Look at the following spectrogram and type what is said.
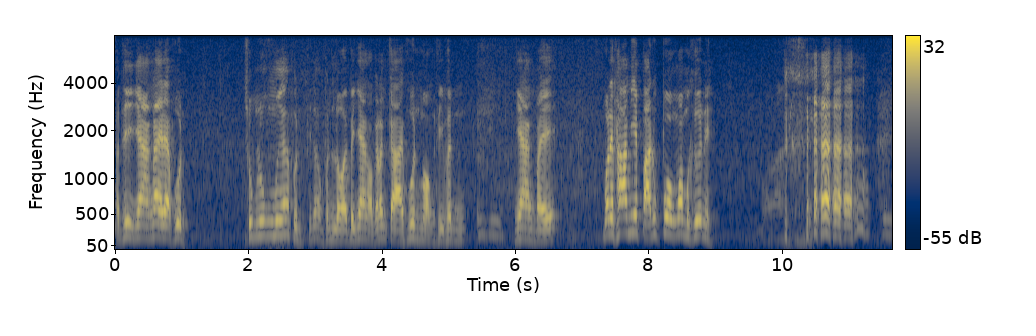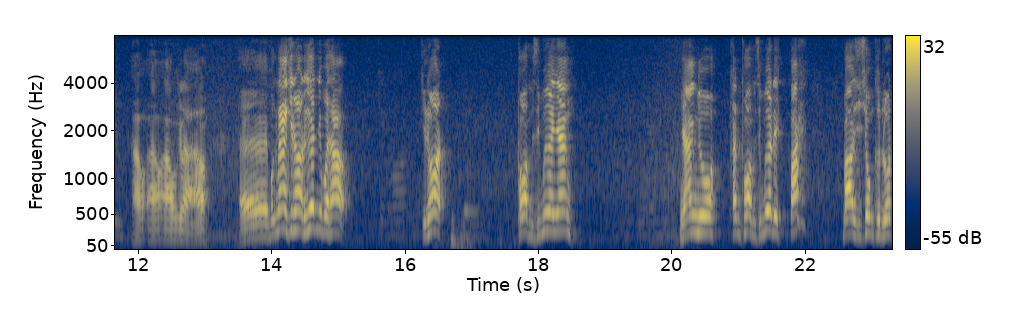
วันที่ย่างได้แล้วพุ่นชุมลุงเมื่อพุ่นพี่น้องเพิ่นลอยไปย่างออกกำลังกายพุ่นมองที่เพิ่นย่างไปบ่ได้พาเมียป่าลูกโป่งว่าเมื่อคืนนี่ เอาเอาเอากระเอาเอ้ยบางหน้ากินฮอดเฮือนอยู่บ่เท่ากินฮอดพร้อมสิเมื่อยังยังอยู่คันพร้อมสิเมื่อเด็กไปบ่าวสิชงขึ้นรถ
